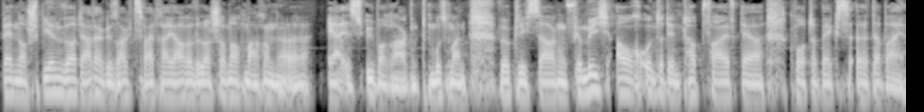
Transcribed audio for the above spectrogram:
Ben noch spielen wird. Er hat ja gesagt, zwei, drei Jahre will er schon noch machen. Äh, er ist überragend, muss man wirklich sagen. Für mich auch unter den Top 5 der Quarterbacks äh, dabei.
